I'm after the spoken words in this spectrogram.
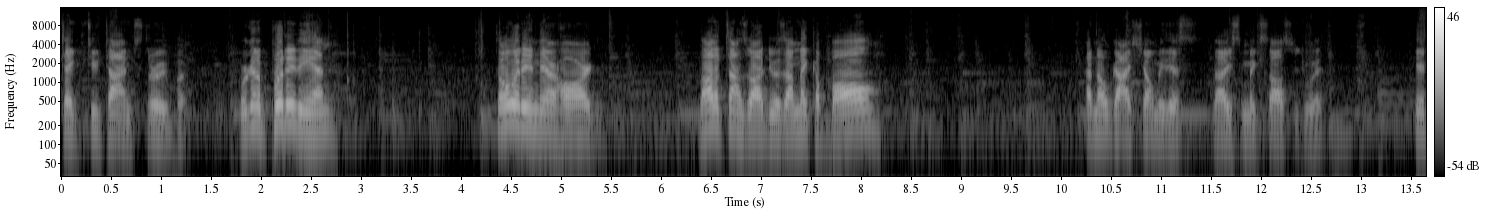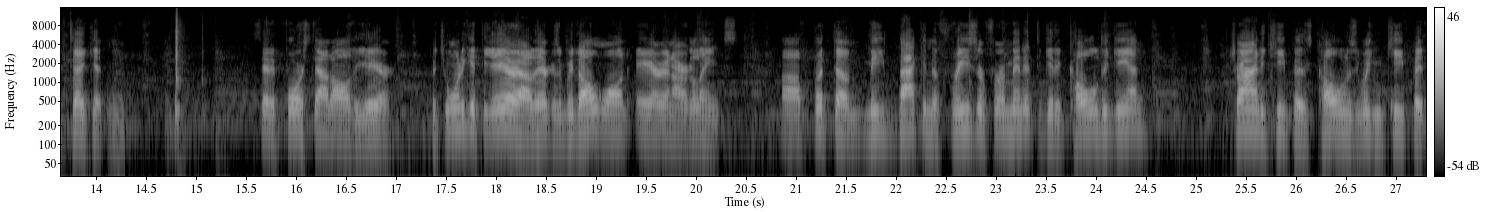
take two times through, but we're gonna put it in, throw it in there hard. A lot of times what I do is I make a ball I had an old guy show me this that I used to make sausage with. He'd take it and said it forced out all the air. But you want to get the air out of there because we don't want air in our links. Uh, put the meat back in the freezer for a minute to get it cold again. Trying to keep it as cold as we can keep it.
